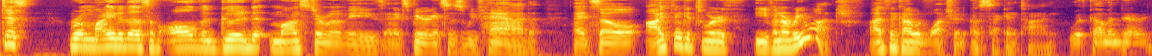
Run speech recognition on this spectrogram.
just reminded us of all the good monster movies and experiences we've had. And so I think it's worth even a rewatch. I think I would watch it a second time. with commentary.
